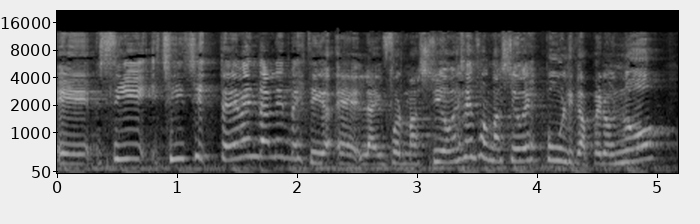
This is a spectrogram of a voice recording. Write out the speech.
Eh, sí, sí, sí, te deben dar la, investiga- eh, la información. Esa información es pública, pero no,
